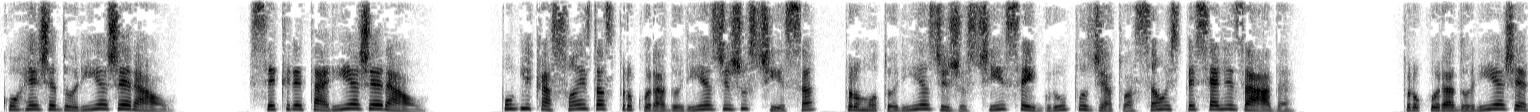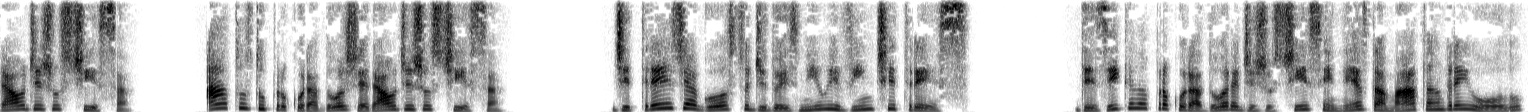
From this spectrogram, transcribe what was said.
Corregedoria-Geral. Secretaria-Geral. Publicações das Procuradorias de Justiça, Promotorias de Justiça e Grupos de Atuação Especializada. Procuradoria-Geral de Justiça. Atos do Procurador-Geral de Justiça. De 3 de agosto de 2023. Designa Procuradora de Justiça Inês da Mata Andreiolo,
